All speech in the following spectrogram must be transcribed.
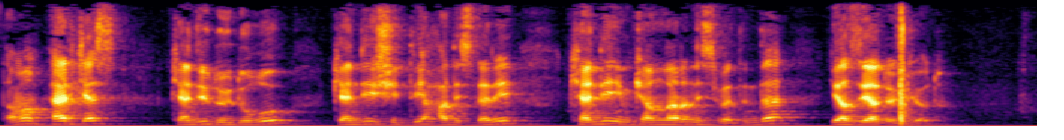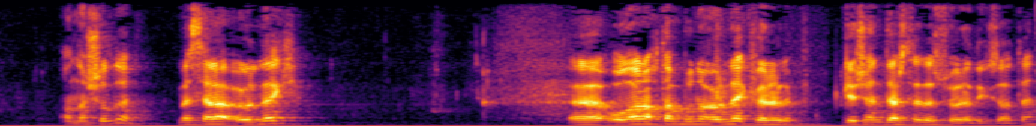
Tamam? Herkes kendi duyduğu, kendi işittiği hadisleri kendi imkanları nispetinde yazıya döküyordu. Anlaşıldı? Mesela örnek e, olaraktan buna örnek verelim. Geçen derste de söyledik zaten.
